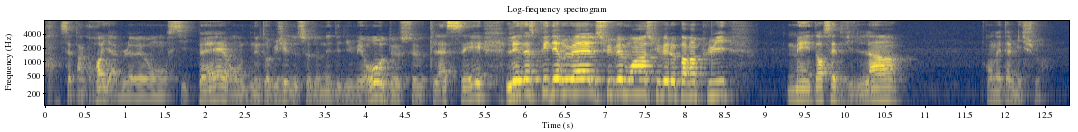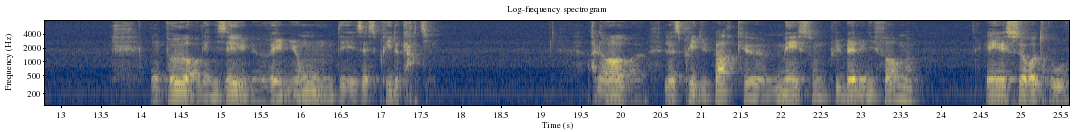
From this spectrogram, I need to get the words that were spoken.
c'est incroyable, on s'y perd, on est obligé de se donner des numéros, de se classer, les esprits des ruelles, suivez-moi, suivez le parapluie. Mais dans cette ville-là, on est à mi-chemin. On peut organiser une réunion des esprits de quartier. Alors, l'esprit du parc met son plus bel uniforme et se retrouve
